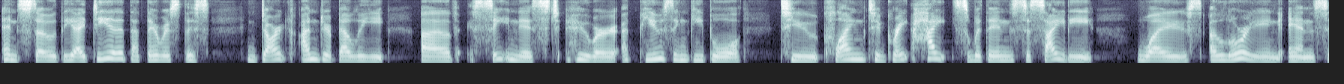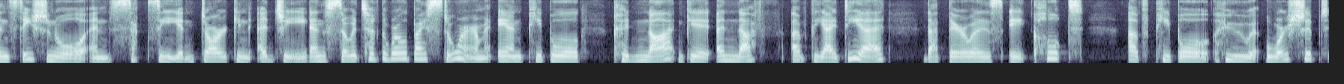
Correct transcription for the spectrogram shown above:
And so the idea that there was this dark underbelly of Satanists who were abusing people to climb to great heights within society was alluring and sensational and sexy and dark and edgy. And so it took the world by storm, and people could not get enough of the idea that there was a cult of people who worshiped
